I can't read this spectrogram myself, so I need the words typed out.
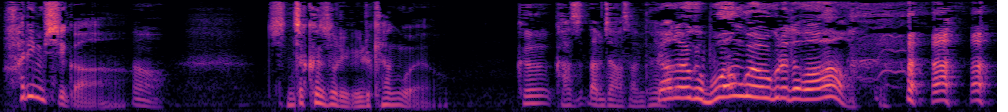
하림 씨가 어. 진짜 큰 소리로 이렇게 한 거예요. 그 가수, 남자 가수한테. 야너 여기 뭐 한 거야 얼굴에다가.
